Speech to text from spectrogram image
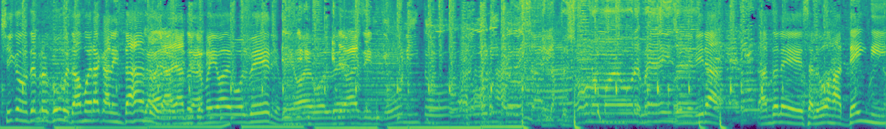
Chicos, no te preocupes, estábamos era calentando. Claro, Ya, ya, no, yo me iba a devolver, yo me iba a Y te va a devolver. decir, qué bonito, qué bonito. Y las personas mayores me Oye, dicen. mira, dándole saludos a Daini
